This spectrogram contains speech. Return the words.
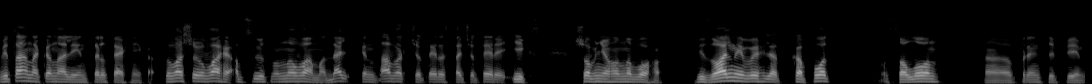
Вітаю на каналі Інтертехніка. До вашої уваги абсолютно нова модель Kentaur 404X. Що в нього нового? Візуальний вигляд, капот, салон. е, В принципі,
